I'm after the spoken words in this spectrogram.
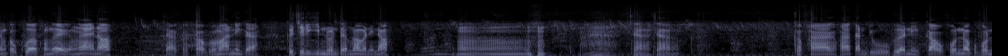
นํครอบครัวของเอ้ยของง่ายเนาะเจ้าก็เข้าประมาณนี้ก็คือสิได้กินโดนเติมเนาะบัดนี้เนาะโดนอืมเจ้าเจ้า ก็พาพากันอยู่เพื่อนนี่เก้าคนเนาะกับฝน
